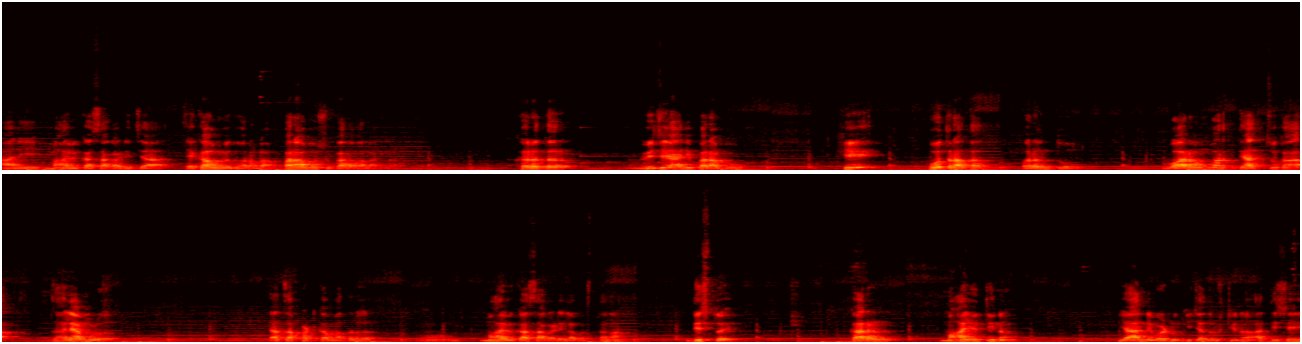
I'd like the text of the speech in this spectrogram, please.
आणि महाविकास आघाडीच्या एका उमेदवाराला पराभव स्वीकारावा लागला. खरं तर विजय आणि पराभव हे होत राहतात परंतु वारंवार त्याच चुका झाल्यामुळं त्याचा फटका मात्र महाविकास आघाडीला बसताना दिसतोय. कारण महायुतीनं या निवडणुकीच्या दृष्टीनं अतिशय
